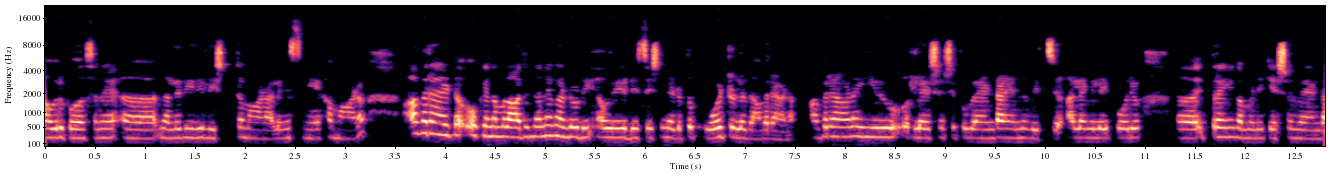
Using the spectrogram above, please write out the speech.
ആ ഒരു പേഴ്സണെ നല്ല രീതിയിൽ ഇഷ്ടമാണ് അല്ലെങ്കിൽ സ്നേഹമാണ്. അവരായിട്ട് ഓക്കെ നമ്മൾ ആദ്യം തന്നെ കണ്ടുപിടി ഒരു ഡിസിഷൻ എടുത്ത് പോയിട്ടുള്ളത് അവരാണ്. അവരാണ് ഈ ഒരു റിലേഷൻഷിപ്പ് വേണ്ട എന്ന് വെച്ച് അല്ലെങ്കിൽ ഇപ്പോൾ ഒരു ഇത്രയും കമ്മ്യൂണിക്കേഷൻ വേണ്ട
